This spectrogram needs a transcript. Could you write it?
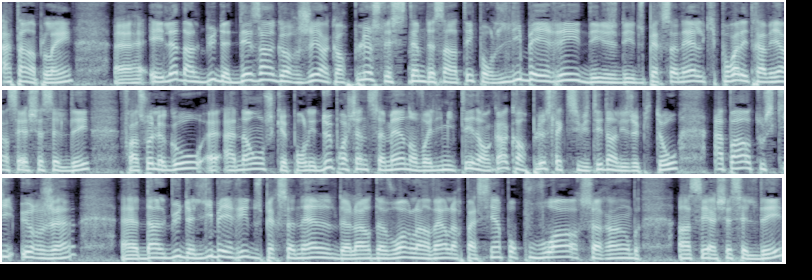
à temps plein. Euh, et là, dans le but de désengorger encore plus le système de santé pour libérer des, du personnel qui pourra aller travailler en CHSLD, François Legault euh, annonce que pour les deux prochaines semaines, on va limiter donc encore plus l'activité dans les hôpitaux, à part tout ce qui est urgent, euh, dans le but de libérer du personnel de leur devoir là, envers leurs patients pour pouvoir se rendre en CHSLD.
